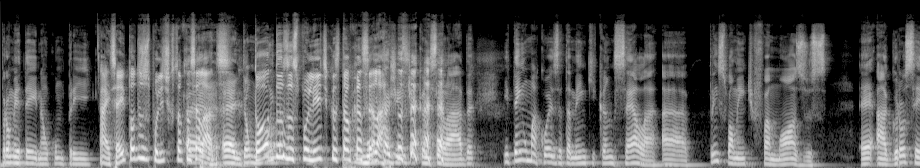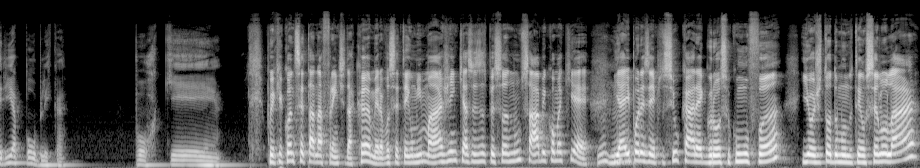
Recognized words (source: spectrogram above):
prometer e não cumprir. Ah, isso aí todos os políticos estão cancelados. É, é, então todos muita, os políticos estão cancelados. Muita gente é cancelada. e tem uma coisa também que cancela, uh, principalmente famosos, é a grosseria pública. Porque porque quando você tá na frente da câmera, você tem uma imagem que às vezes as pessoas não sabem como é que é. Uhum. E aí, por exemplo, se o cara é grosso com o fã, e hoje todo mundo tem um celular,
